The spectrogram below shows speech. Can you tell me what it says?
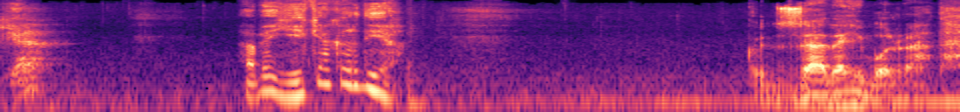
क्या? अबे ये क्या कर दिया? कुछ ज़्यादा ही बोल रहा था।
